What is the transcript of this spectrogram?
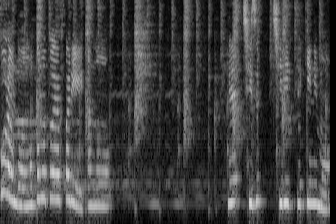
ポーランドはもともとやっぱり、あの、ね、地図、地理的にも、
